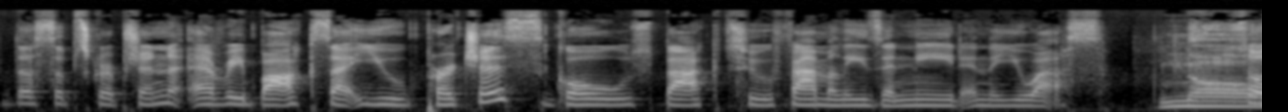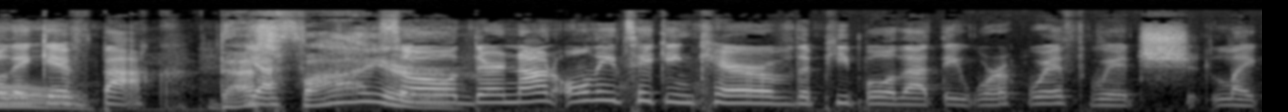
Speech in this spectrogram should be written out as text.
the subscription, every box that you purchase goes back to families in need in the U.S. No. So they give back. That's fire. So they're not only taking care of the people that they work with, which like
